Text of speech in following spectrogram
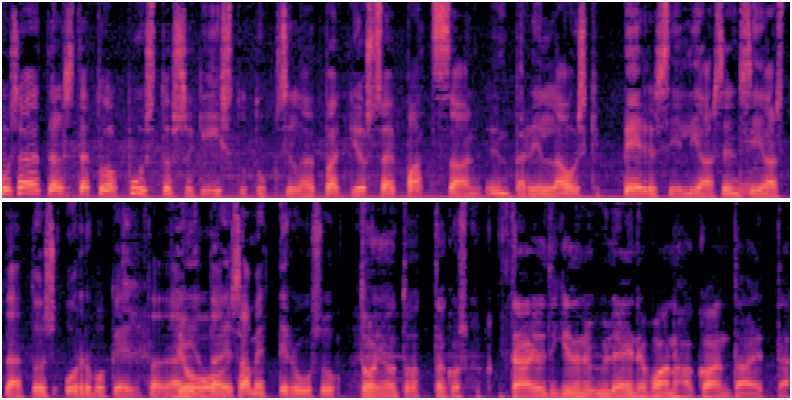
voisi ajatella sitä tuolla puistossakin istutuksilla, että vaikka jossain patsaan ympärillä olisikin persilia sen mm. sijasta, että olisi orvokeita tai Joo. jotain samettiruusu. Toi on totta, koska tämä on jotenkin yleinen vanha kanta, että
